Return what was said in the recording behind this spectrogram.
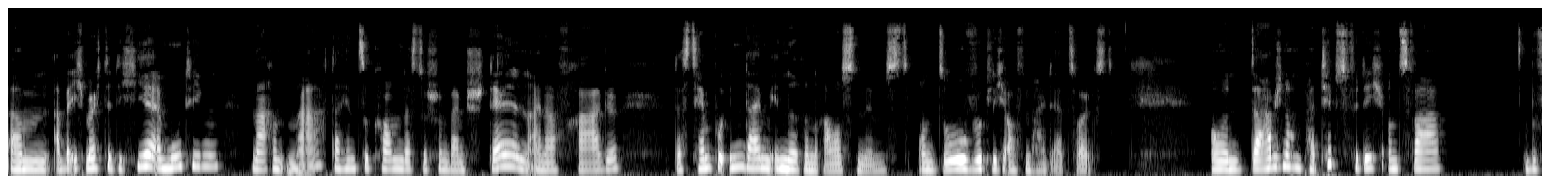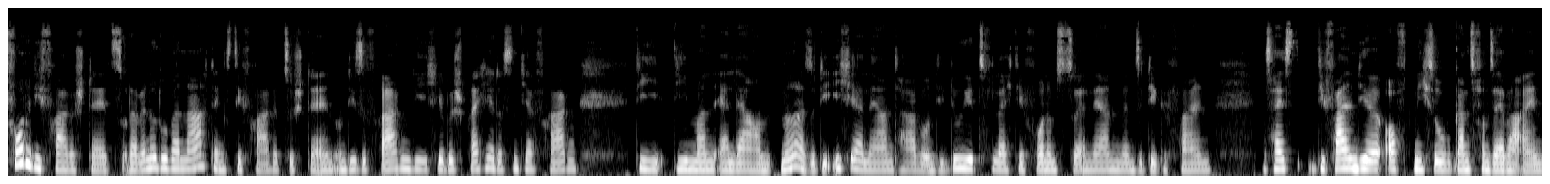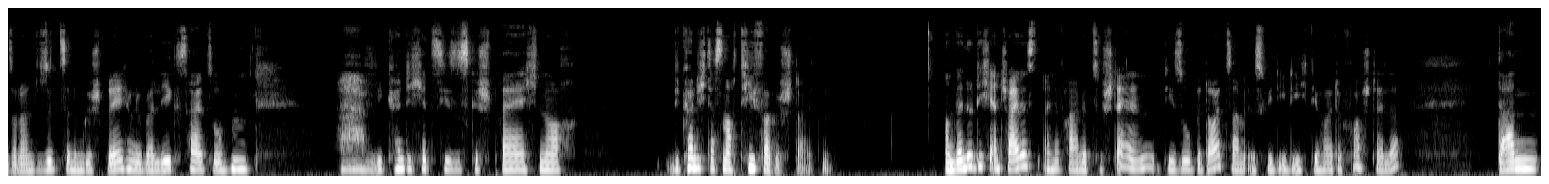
Ähm, aber ich möchte dich hier ermutigen, nach und nach dahin zu kommen, dass du schon beim Stellen einer Frage das Tempo in deinem Inneren rausnimmst und so wirklich Offenheit erzeugst. Und da habe ich noch ein paar Tipps für dich und zwar, bevor du die Frage stellst oder wenn du darüber nachdenkst, die Frage zu stellen und diese Fragen, die ich hier bespreche, das sind ja Fragen, die, die man erlernt, ne? Also die ich erlernt habe und die du jetzt vielleicht dir vornimmst zu erlernen, wenn sie dir gefallen. Das heißt, die fallen dir oft nicht so ganz von selber ein, sondern du sitzt in einem Gespräch und überlegst halt so, hm, ah, wie könnte ich jetzt dieses Gespräch noch, wie könnte ich das noch tiefer gestalten? Und wenn du dich entscheidest, eine Frage zu stellen, die so bedeutsam ist wie die, die ich dir heute vorstelle, dann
